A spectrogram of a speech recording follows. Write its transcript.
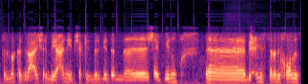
في المركز العاشر بيعاني بشكل كبير جدا شايفينه. بيعيد السنة دي خالص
